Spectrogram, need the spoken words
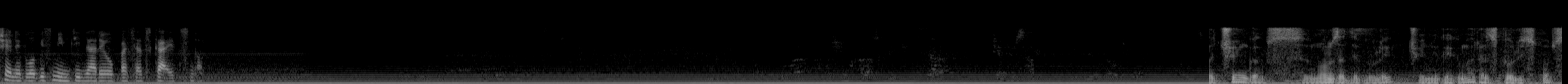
მშენებლობის მიმდინარეობასაც გაეცნო. ჩვენ გვაქვს მომზადებული ჩვენი გეგმა, რაც გულისხმობს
